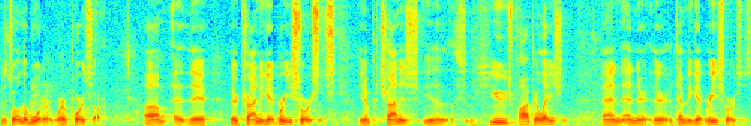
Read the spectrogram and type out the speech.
but it's on the water where ports are. Um, uh, they're, they're trying to get resources. You know, China's you know, huge population, and, and they're, they're attempting to get resources.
